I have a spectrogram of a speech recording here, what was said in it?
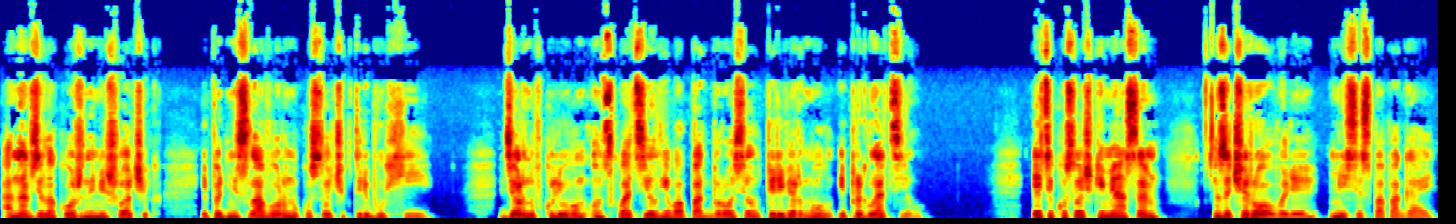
Она взяла кожаный мешочек и поднесла ворону кусочек требухи. Дернув клювом, он схватил его, подбросил, перевернул и проглотил. Эти кусочки мяса зачаровывали миссис Папагай.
